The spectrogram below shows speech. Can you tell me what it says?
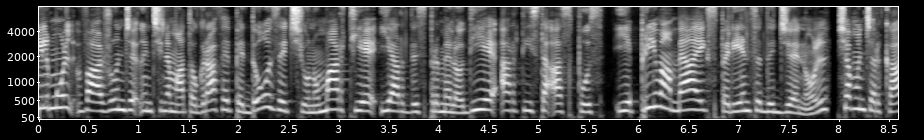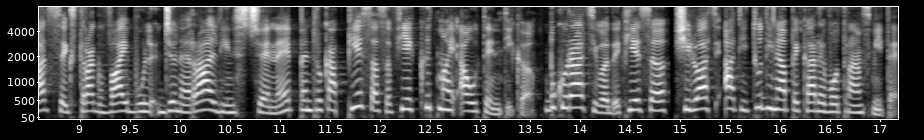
Filmul va ajunge în cinematografe pe 21 martie, iar despre melodie artista a spus E prima mea experiență de genul și am încercat să extrag vibe-ul general din scene pentru ca piesa să fie cât mai autentică. Bucurați-vă de piesă și luați atitudinea pe care vă transmite.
